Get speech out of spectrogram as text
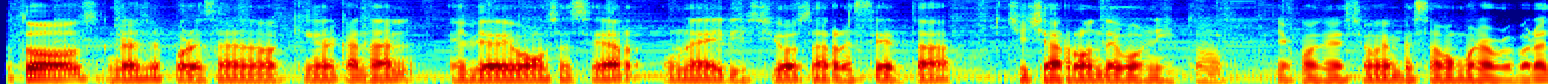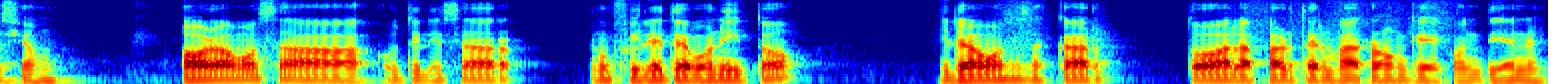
Hola a todos, gracias por estar aquí en el canal. El día de hoy vamos a hacer una deliciosa receta chicharrón de bonito y a continuación empezamos con la preparación. Ahora vamos a utilizar un filete bonito y le vamos a sacar toda la parte del marrón que contiene.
